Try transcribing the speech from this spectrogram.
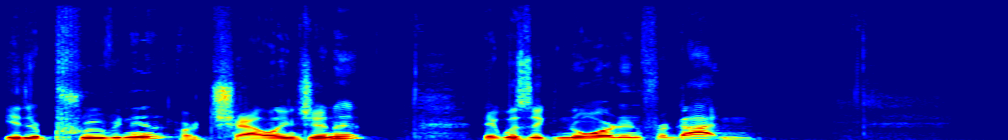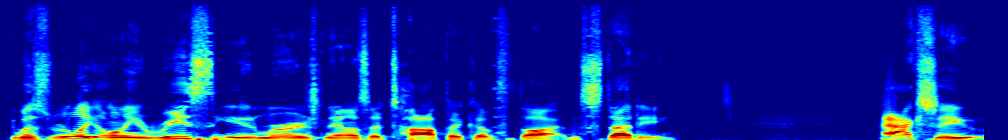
either proving it or challenging it. It was ignored and forgotten. It was really only recently emerged now as a topic of thought and study. Actually,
